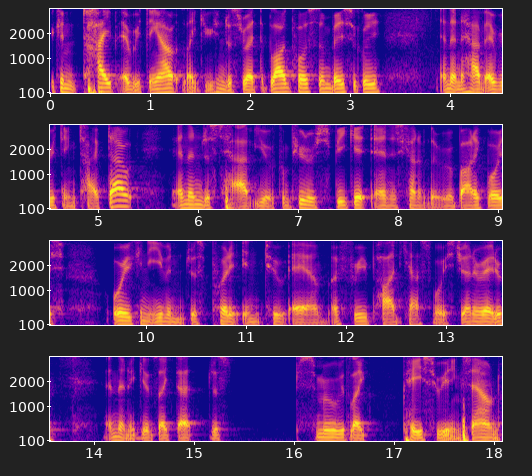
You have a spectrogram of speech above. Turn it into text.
You can type everything out, like you can just write the blog post then basically, and then have everything typed out, and then just have your computer speak it, and it's kind of the robotic voice or you can even just put it into a, um, a free podcast voice generator and then it gives like that just smooth like pace reading sound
